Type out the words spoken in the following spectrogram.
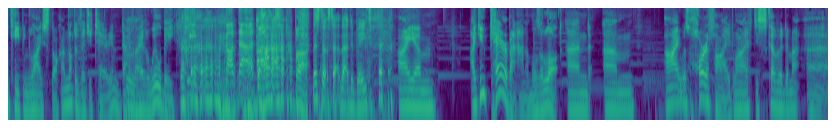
keeping livestock, I'm not a vegetarian, doubt if I ever will be. We got that. But, but Let's not start that debate. I um I do care about animals a lot, and um I was horrified when I discovered about uh,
